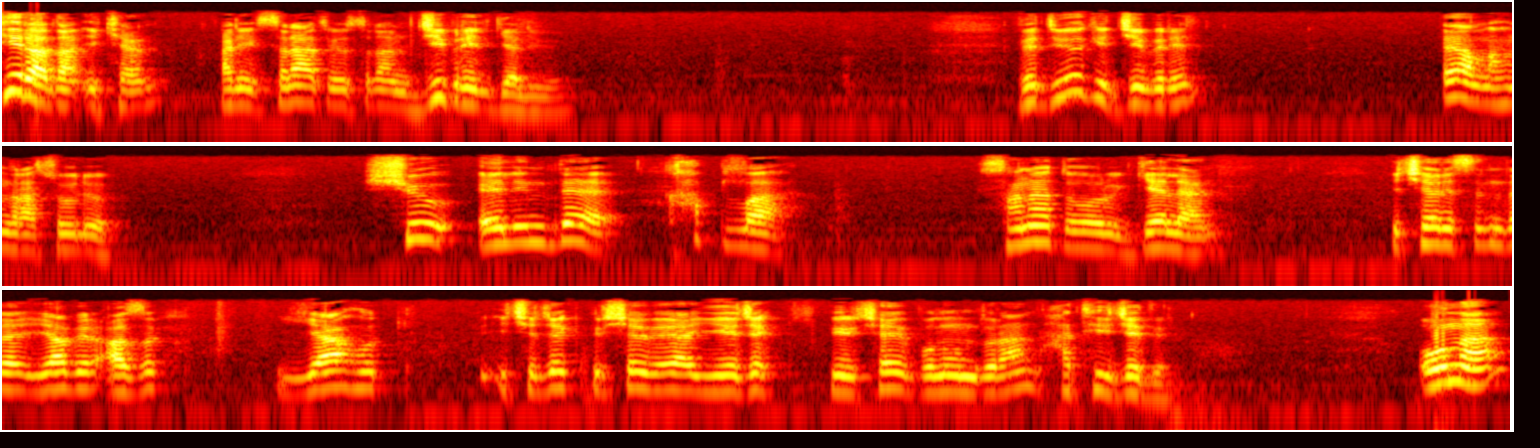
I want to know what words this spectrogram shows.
Hira'da iken aleyhissalatü vesselam Cibril geliyor. Ve diyor ki Cibril, Ey Allah'ın Resulü şu elinde kapla sana doğru gelen içerisinde ya bir azık yahut içecek bir şey veya yiyecek bir şey bulunduran Hatice'dir. Ona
